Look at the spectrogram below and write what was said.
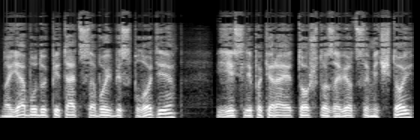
Но я буду питать собой бесплодие, если, попирая то, что зовется мечтой,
